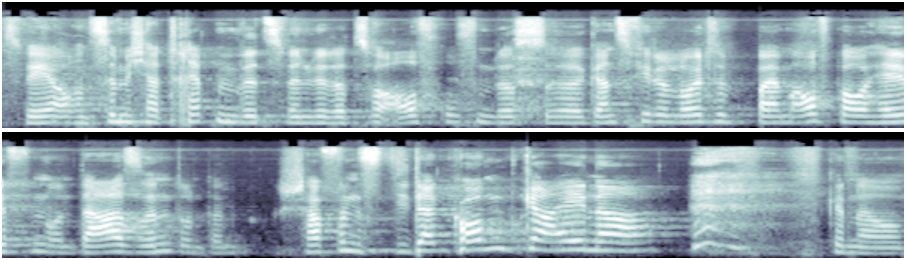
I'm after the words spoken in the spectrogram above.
Es wäre ja auch ein ziemlicher Treppenwitz, wenn wir dazu aufrufen, dass äh, ganz viele Leute beim Aufbau helfen und da sind und dann schaffen es die, dann kommt keiner. genau.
